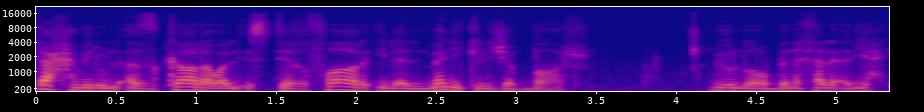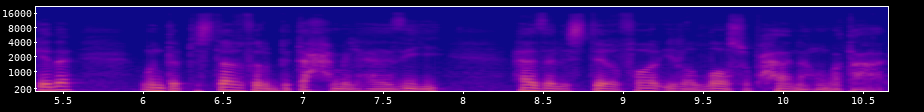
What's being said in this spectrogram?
تحمل الاذكار والاستغفار إلى الملك الجبار. بيقول له ربنا خلق ريح كده وأنت بتستغفر بتحمل هذه هذا الاستغفار إلى الله سبحانه وتعالى.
